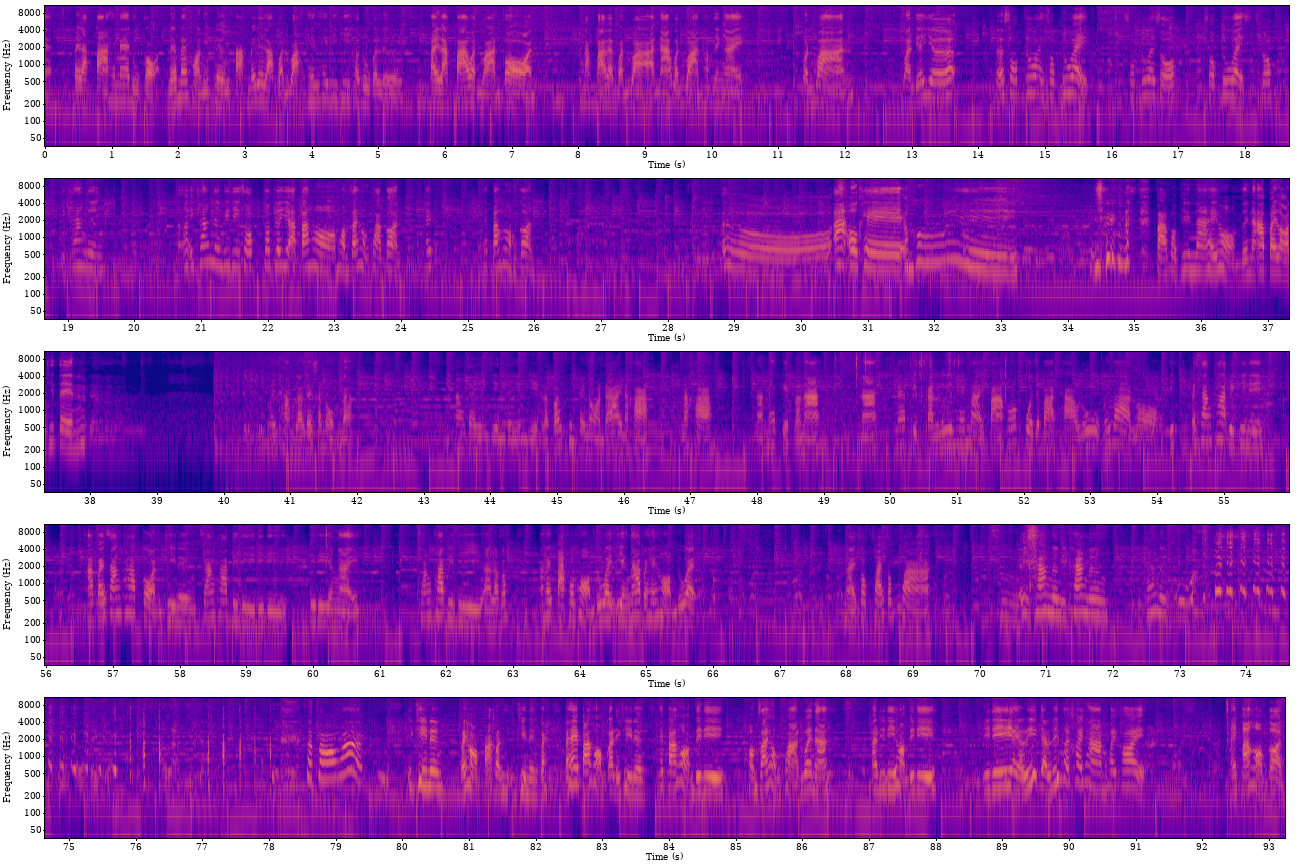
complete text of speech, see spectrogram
ไปรักปลาให้แม่ดูก่อน แล้วแม่ขอนิดนึงปะไม่ได้รักหวานหวานๆให้ให้พี่ๆเขาดูกันเลย ไปรักปลาหวานหวานๆก่อน รักปลาแบบหวานหวานๆนะหวานหวานๆทำยังไง หวานหวานหวานเยอะๆแล้วซบด้วยซบด้วยซบด้วยซบซบด้วยซบอีกข้างหนึ่งเอออีกข้างหนึ่งดีๆซบซบเยอะๆอะปลาหอมหอมซ้ายหอมขวาก่อน ให้ให้ปลาหอมก่อน เอออะโอเคโอ้ยยืนหน้า ป้าบอกยืนหน้าให้หอมด้วยนะอะไปรอที่เต็นท์ไม่ทำแล้วได้ขนมแล้วอาใจเย็นๆใจเย็นๆแล้วก็ขึ้นไปนอนได้นะคะนะคะนะแม่เก็บแล้วนะนะ แม่ปิดกันลื่นให้ใหม่ป้าเขาก็กลัวจะบาดเท้าลูกไม่บาดหรอกอไปสร้างภาพอีกทีนึงอะไปสร้างภาพก่อนอีกทีนึงสร้างภาพดีๆ ดีๆ ดีๆยังไง สร้างภาพดีๆอะแล้วก็ ให้ป้าเขาหอมด้วย เอียงหน้าไปให้หอมด้วย ไหนซบซ้ายซบขวาอืมแล้วอีกข้างหนึ่งอีกข้างหนึ่งอีกข้างหนึ่งอู้สตอมาก อีกทีหนึ่งไปหอมป้าก่อนอีกทีหนึ่งไป ไปให้ป้าหอมก่อนอีกทีหนึ่งให้ป้าหอมดีๆ หอมซ้ายหอมขวาด้วยนะอะดีๆ หอมดีๆ ดีๆอย่าอย่ารีบอย่ารีบค่อย ๆทำค่อย ๆ ให้ป้าหอมก่อน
